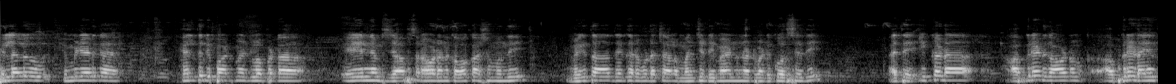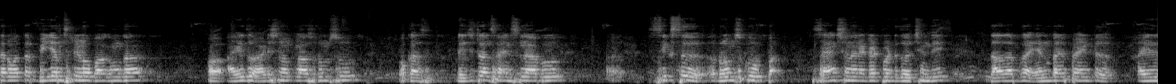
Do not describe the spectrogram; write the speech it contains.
పిల్లలు ఇమ్మీడియట్గా హెల్త్ డిపార్ట్మెంట్ లోపల ఏఎన్ఎంస్ జాబ్స్ రావడానికి అవకాశం ఉంది. మిగతా దగ్గర కూడా చాలా మంచి డిమాండ్ ఉన్నటువంటి కోర్స్ ఇది. అయితే ఇక్కడ అప్గ్రేడ్ కావడం అప్గ్రేడ్ అయిన తర్వాత పిఎంసీలో భాగంగా ఐదు అడిషనల్ క్లాస్ రూమ్స్ ఒక డిజిటల్ సైన్స్ ల్యాబ్ సిక్స్ రూమ్స్కు శాంక్షన్ అనేటటువంటిది వచ్చింది. దాదాపుగా ఎనభై పాయింట్ ఐదు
